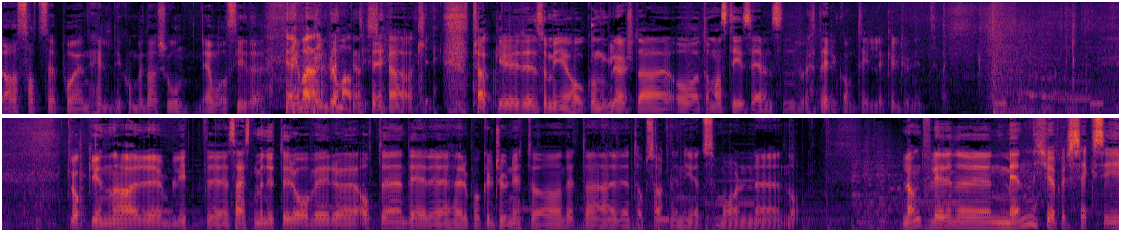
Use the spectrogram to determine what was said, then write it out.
Da satser jeg på en heldig kombinasjon. Jeg må si det. Det var diplomatisk. ja, ok. Takker så mye Håkon Glørstad og Thomas Thies Evensen for at dere kom til Kulturnytt. Klokken har blitt 16 eh, minutter over eh, åtte. Dere hører på Kulturnytt, og dette er toppsaken i Nyhetsmorgen eh, nå. Langt flere menn kjøper sex i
